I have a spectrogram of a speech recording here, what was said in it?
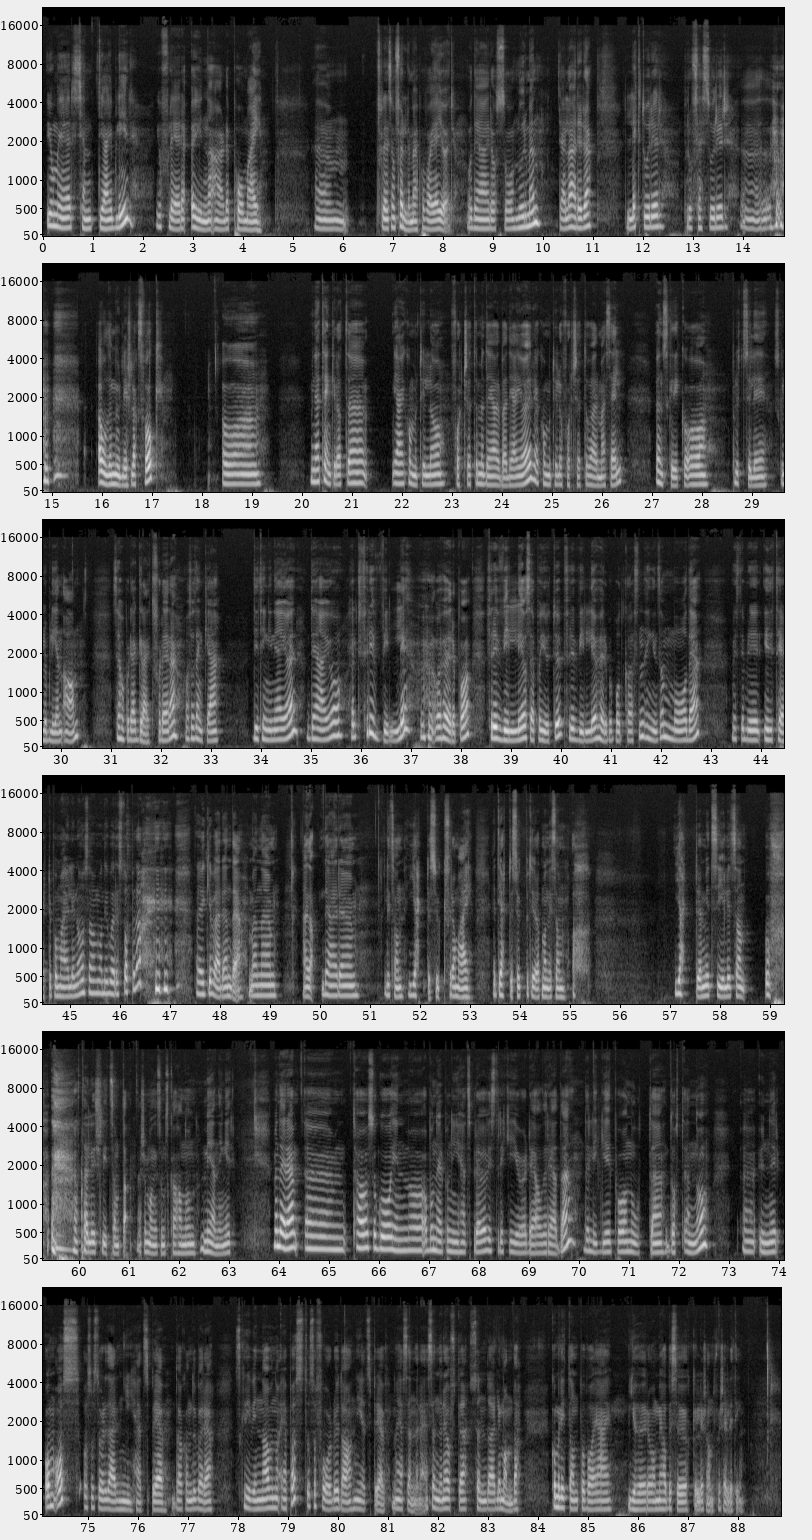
jo mer kjent jeg blir, jo flere øyne er det på meg. Um, flere som følger med på hva jeg gjør. Og det er også nordmenn. Det er lærere, lektorer, professorer uh, Alle mulige slags folk. Og Men jeg tenker at uh, jeg kommer til å fortsette med det arbeidet jeg gjør. Jeg kommer til å fortsette å være meg selv. Ønsker ikke å plutselig skulle bli en annen. Så jeg håper det er greit for dere. Og så tenker jeg de tingene jeg gjør, det er jo helt frivillig å høre på. Frivillig å se på YouTube, frivillig å høre på podkasten. Ingen som må det. Hvis de blir irriterte på meg eller noe, så må de bare stoppe, da. det er ikke verre enn det. Men eh, nei da. Det er eh, litt sånn hjertesukk fra meg. Et hjertesukk betyr at man liksom åh, Hjertet mitt sier litt sånn uff. At det er litt slitsomt, da. Det er så mange som skal ha noen meninger. Men dere, eh, ta oss og gå inn og abonner på nyhetsbrevet hvis dere ikke gjør det allerede. Det ligger på note.no. Eh, under 'Om oss', og så står det der 'nyhetsbrev'. Da kan du bare skrive inn navn og e-post, og så får du da nyhetsbrev når jeg sender det. Jeg sender det ofte søndag eller mandag. Kommer litt an på hva jeg gjør, og om jeg har besøk eller sånn forskjellige ting.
